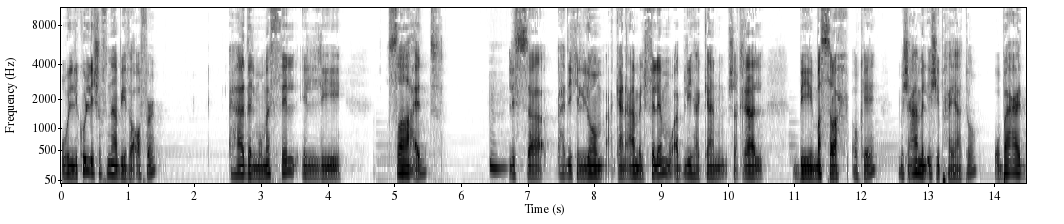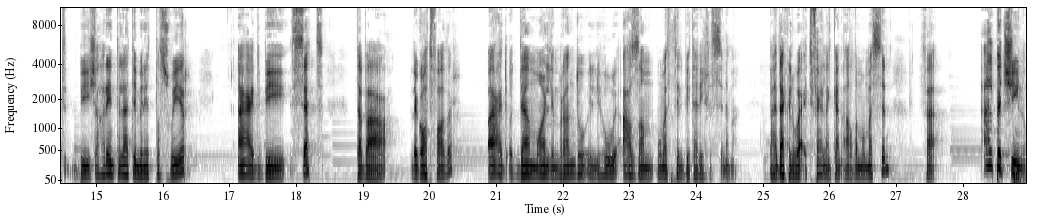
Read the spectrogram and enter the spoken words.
واللي كل شفناه ب The Offer هذا الممثل اللي صاعد. لسه هديك اليوم كان عامل فيلم وقبليها كان شغال بمسرح أوكي مش عامل إشي بحياته وبعد بشهرين ثلاثة من التصوير قاعد ب set تبع The Godfather قاعد قدام مارلون براندو اللي هو أعظم ممثل بتاريخ السينما. بهداك الوقت فعلا كان أعظم ممثل. ف الباتشينو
